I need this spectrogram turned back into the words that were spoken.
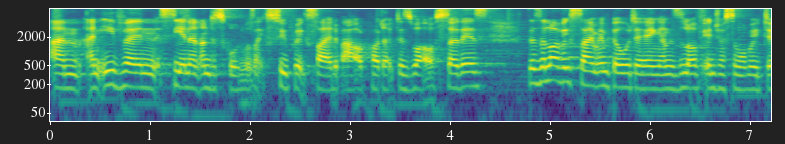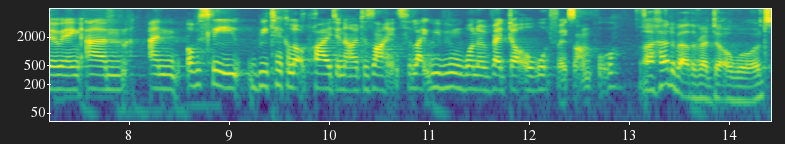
Um, and even CNN Underscored was like super excited about our product as well. So there's there's a lot of excitement building and there's a lot of interest in what we're doing. Um, and obviously we take a lot of pride in our design. So like we've even won a Red Dot Award, for example. I heard about the Red Dot Award.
